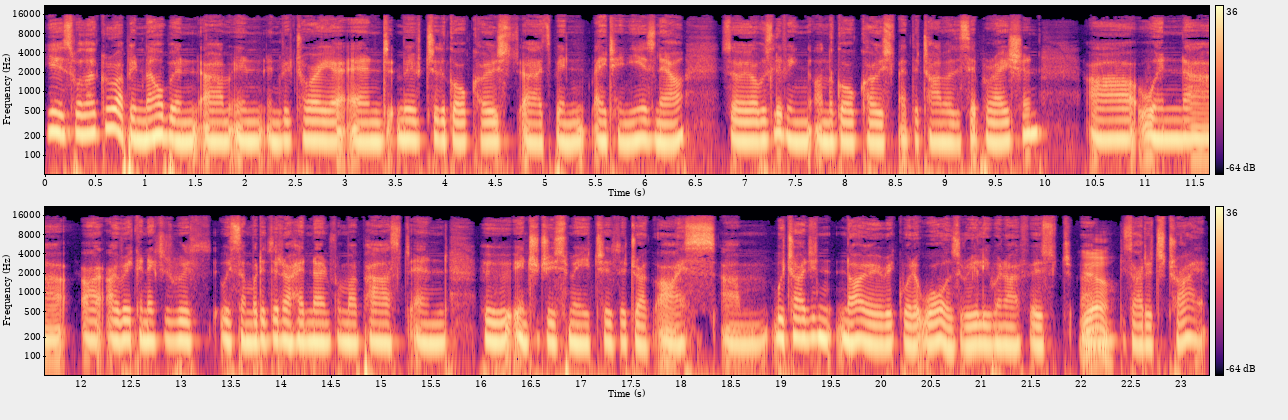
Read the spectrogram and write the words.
Yes, well, I grew up in Melbourne, um, in, in Victoria, and moved to the Gold Coast. Uh, it's been 18 years now. So I was living on the Gold Coast at the time of the separation. Uh, when uh, I, I, reconnected with, with somebody that I had known from my past and who introduced me to the drug ice, um, which I didn't know, Eric, what it was really when I first um, yeah. decided to try it.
